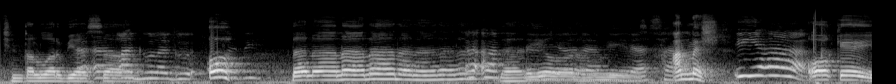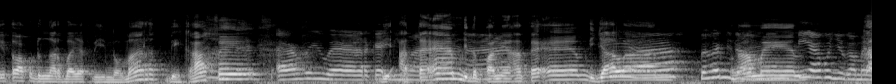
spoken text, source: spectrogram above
Cinta luar biasa. Lagu-lagu Oh. sih? Eh, eh, dari dari orang biasa. Unmesh. Iya. Oke, itu aku dengar banyak di Indomaret, di kafe, everywhere di ATM, di depannya ATM, di jalan. Bahkan di dalam mimpi aku juga main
